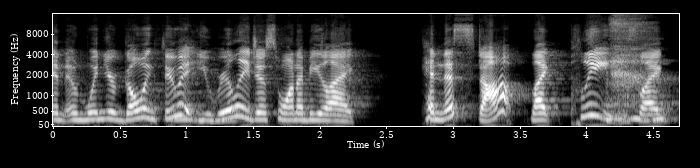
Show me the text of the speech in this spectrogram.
and, and when you're going through it you mm-hmm. really just want to be like can this stop? Like please like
